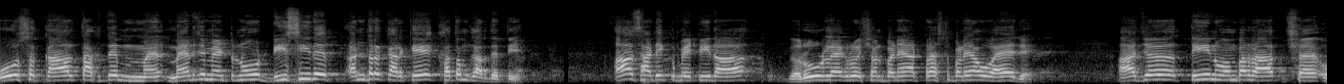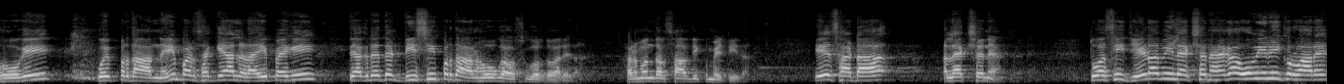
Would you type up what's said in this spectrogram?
ਉਸ ਅਕਾਲ ਤਖਤ ਦੇ ਮੈ- ਮੈਨੇਜਮੈਂਟ ਨੂੰ ਡੀਸੀ ਦੇ ਅੰਡਰ ਕਰਕੇ ਖਤਮ ਕਰ ਦਿੱਤੀ ਆ ਸਾਡੀ ਕਮੇਟੀ ਦਾ ਰੂਰਲ ਰੈਗੂਲੇਸ਼ਨ ਬਣਿਆ, ਟਰਸਟ ਬਣਿਆ, ਉਹ ਹੈ ਜੇ ਅੱਜ 30 ਨਵੰਬਰ ਰਾਤ ਛ- ਹੋ ਗਈ, ਕੋਈ ਪ੍ਰਧਾਨ ਨਹੀਂ ਬਣ ਸਕਿਆ, ਲੜਾਈ ਪੈ ਗਈ। ਤੇ ਅਗਲੇ ਦਿਨ ਡੀਸੀ ਪ੍ਰਧਾਨ ਹੋਊਗਾ ਉਸ ਗੁਰਦੁਆਰੇ ਦਾ, ਹਰਮੰਦਰ ਸਾਹਿਬ ਦੀ ਕਮੇਟੀ ਦਾ। ਇਹ ਸਾਡਾ ਇਲੈਕਸ਼ਨ ਹੈ। ਤੋਂ ਅਸੀਂ ਜਿਹੜਾ ਵੀ ਇਲੈਕਸ਼ਨ ਹੈਗਾ, ਉਹ ਵੀ ਨਹੀਂ ਕਰਵਾ ਰਹੇ।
